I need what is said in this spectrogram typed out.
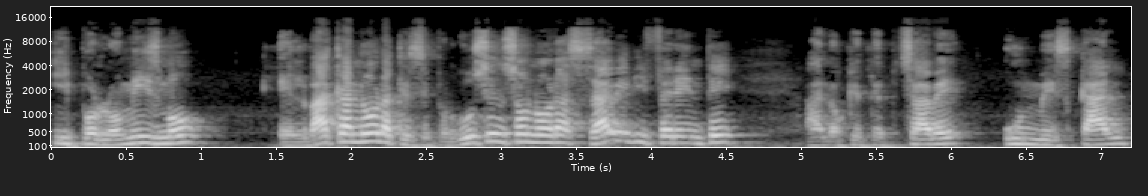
Y por lo mismo, el bacanora que se produce en Sonora sabe diferente a lo que te sabe un mezcal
